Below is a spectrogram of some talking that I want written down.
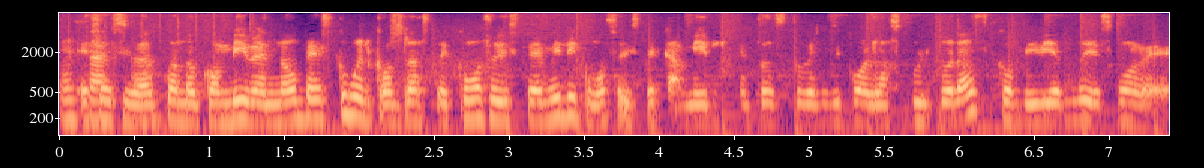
esa Exacto. ciudad cuando conviven, ¿no? Ves como el contraste, cómo se viste Emily y cómo se viste Camille. Entonces tú ves así como las culturas conviviendo y es como de,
